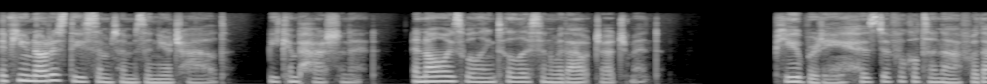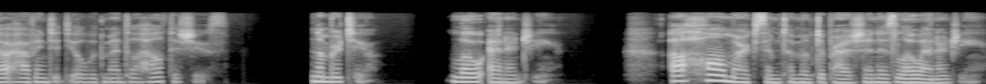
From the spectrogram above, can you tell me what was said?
If you notice these symptoms in your child, be compassionate and always willing to listen without judgment. Puberty is difficult enough without having to deal with mental health issues. Number two, low energy. A hallmark symptom of depression is low energy.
